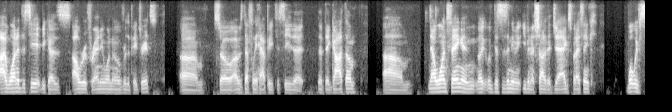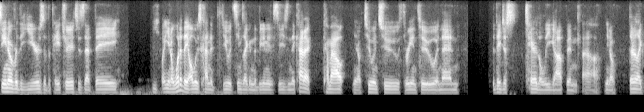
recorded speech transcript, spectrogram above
I wanted to see it because I'll root for anyone over the Patriots. Um, so I was definitely happy to see that that they got them. Um, now, one thing, and like, look, this isn't even even a shot at the Jags, but I think what we've seen over the years of the Patriots is that they, you know, what do they always kind of do? It seems like in the beginning of the season, they kind of come out, you know, two and two, three and two, and then they just tear the league up, and uh, you know, their like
